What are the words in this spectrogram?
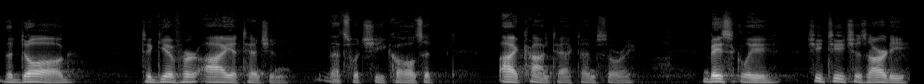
the dog to give her eye attention. That's what she calls it eye contact, I'm sorry. Basically, she teaches Artie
